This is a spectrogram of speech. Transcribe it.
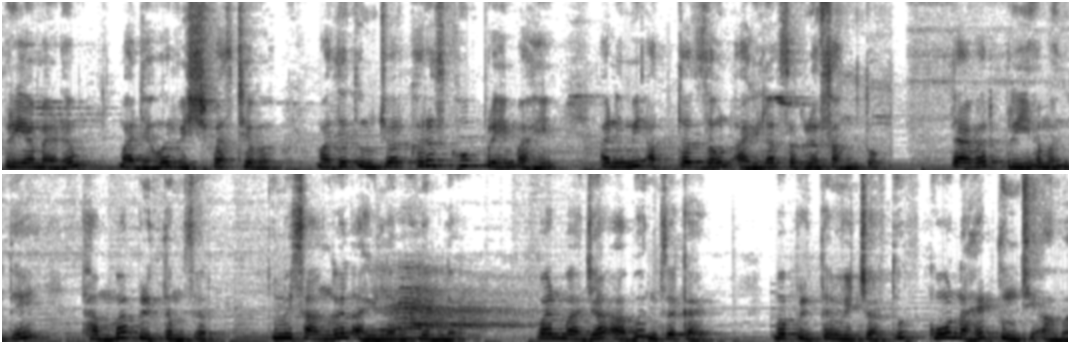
प्रिया मॅडम माझ्यावर विश्वास ठेवा. माझं तुमच्यावर खरंच खूप प्रेम आहे आणि मी आत्ताच जाऊन आईला सगळं सांगतो. त्यावर प्रिया म्हणते थांबा प्रीतम सर तुम्ही सांगाल आईला मॅडमला पण माझ्या आबांचं काय? मग प्रीतम विचारतो कोण आहेत तुमचे आबा?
